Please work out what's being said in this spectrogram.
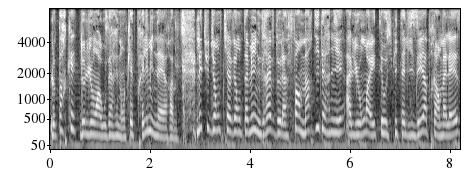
Le parquet de Lyon a ouvert une enquête préliminaire. L'étudiante qui avait entamé une grève de la faim mardi dernier à Lyon a été hospitalisée après un malaise.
